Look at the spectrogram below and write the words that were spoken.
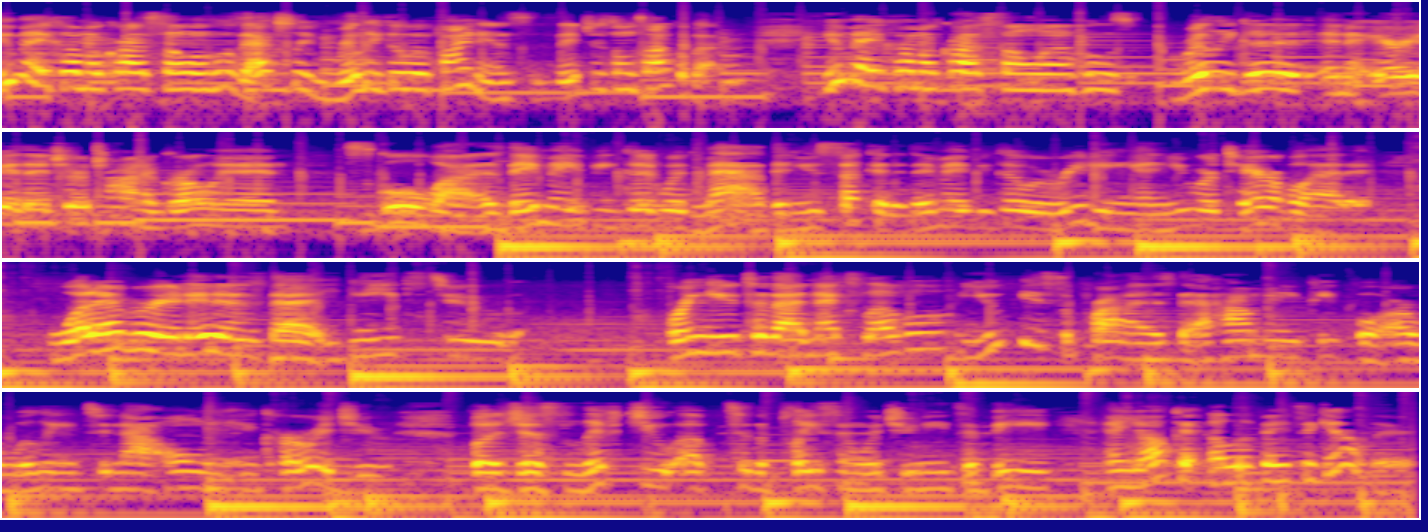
you may come across someone who's actually really good with finances. They just don't talk about it. You may come across someone who's really good in an area that you're trying to grow in school wise. They may be good with math and you suck at it. They may be good with reading and you were terrible at it. Whatever it is that needs to bring you to that next level, you'd be surprised at how many people are willing to not only encourage you, but just lift you up to the place in which you need to be, and y'all can elevate together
